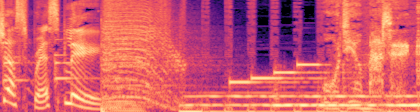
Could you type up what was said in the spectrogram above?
Just press play Audiomatic.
